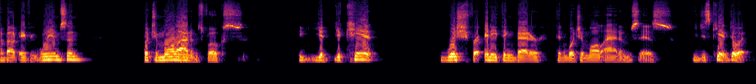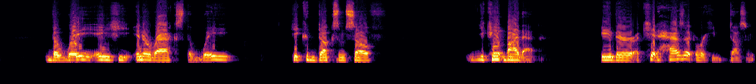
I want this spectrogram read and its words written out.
about Avery Williamson, but Jamal Adams, folks, you you can't wish for anything better than what Jamal Adams is. You just can't do it. The way he interacts, the way he conducts himself, you can't buy that. Either a kid has it or he doesn't.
